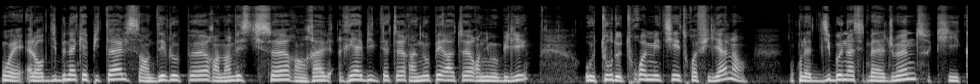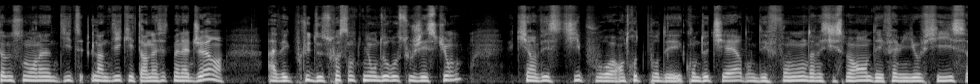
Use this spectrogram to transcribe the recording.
Ouais, alors Dibona Capital, c'est un développeur, un investisseur, un ré réhabilitateur, un opérateur en immobilier autour de trois métiers et trois filiales. Donc on a Dibona Asset Management, qui, comme son nom l'indique, est un asset manager avec plus de 60 millions d'euros sous gestion, qui investit pour, entre autres, pour des comptes de tiers, donc des fonds d'investissement, des family office,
